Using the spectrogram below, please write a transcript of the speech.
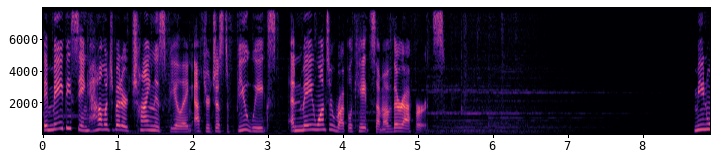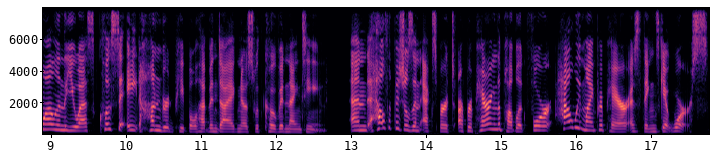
it may be seeing how much better China's feeling after just a few weeks and may want to replicate some of their efforts. Meanwhile, in the US, close to 800 people have been diagnosed with COVID 19. And health officials and experts are preparing the public for how we might prepare as things get worse.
